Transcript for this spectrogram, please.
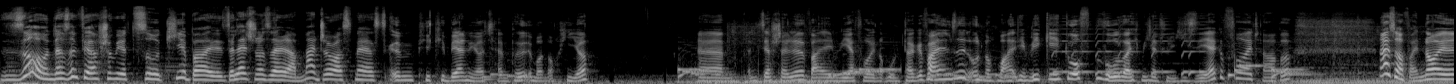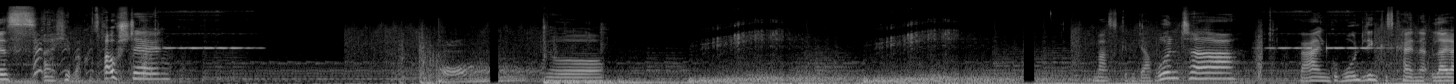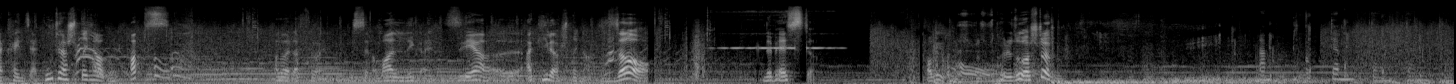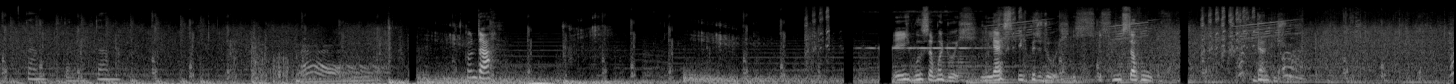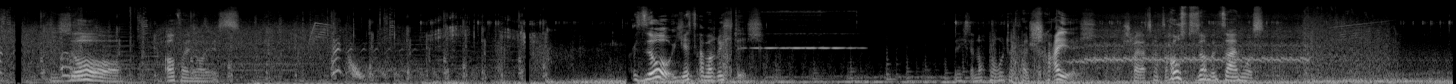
So, und da sind wir auch schon wieder zurück hier bei The Legend of Zelda Majora's Mask im Pikibernia Tempel, immer noch hier. Ähm, an dieser Stelle, weil wir ja vorhin runtergefallen sind und nochmal den Weg gehen durften, worüber ich mich natürlich sehr gefreut habe. Also auf ein neues. Äh, hier mal kurz rausstellen. So. Maske wieder runter. Ein Link ist keine, leider kein sehr guter Springer und hops. Aber dafür ist der normale Link ein sehr äh, agiler Springer. So. Eine Beste. Aber das könnte sogar stimmen. Und da. Ich muss da mal durch. Lässt mich bitte durch. Ich, ich muss da hoch. Dankeschön. So, auf ein neues. So, jetzt aber richtig. Wenn ich dann nochmal runterfall, schreie ich. Schreie, dass das ganze Haus zusammen sein muss.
